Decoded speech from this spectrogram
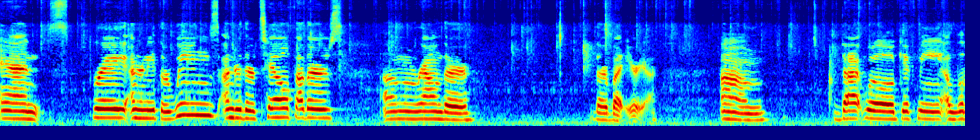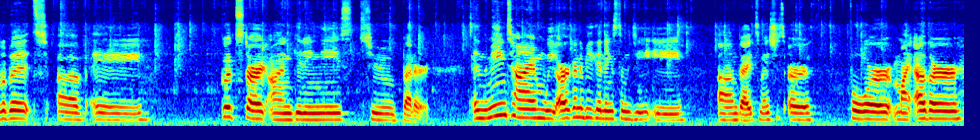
and spray underneath their wings, under their tail feathers, um, around their their butt area. Um, that will give me a little bit of a good start on getting these to better. In the meantime, we are going to be getting some DE, um, diatomaceous earth, for my other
